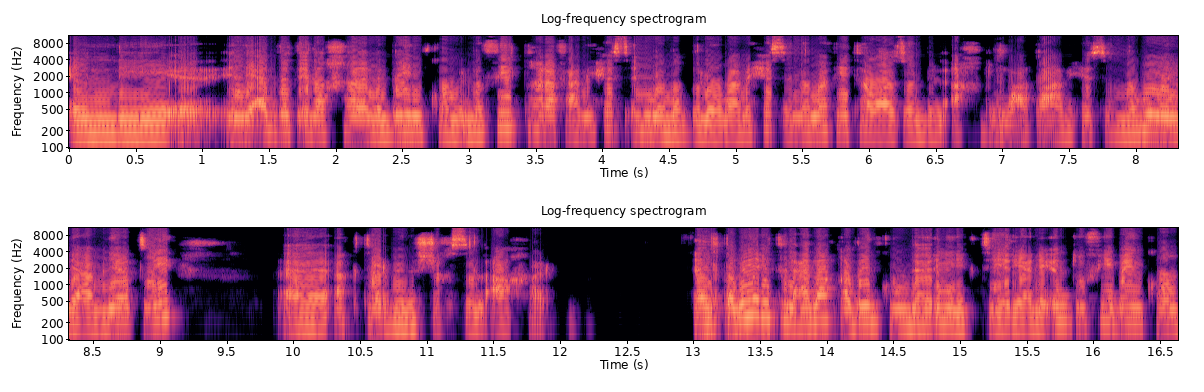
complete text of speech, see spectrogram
اللي اللي أدت إلى الخلل بينكم إنه في طرف عم يحس إنه مظلوم عم يحس إنه ما في توازن بالأخذ والعطاء عم يحس إنه هو اللي عم يعطي آه، أكتر من الشخص يعني طبيعة العلاقة بينكم نارية كتير يعني أنتوا في بينكم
